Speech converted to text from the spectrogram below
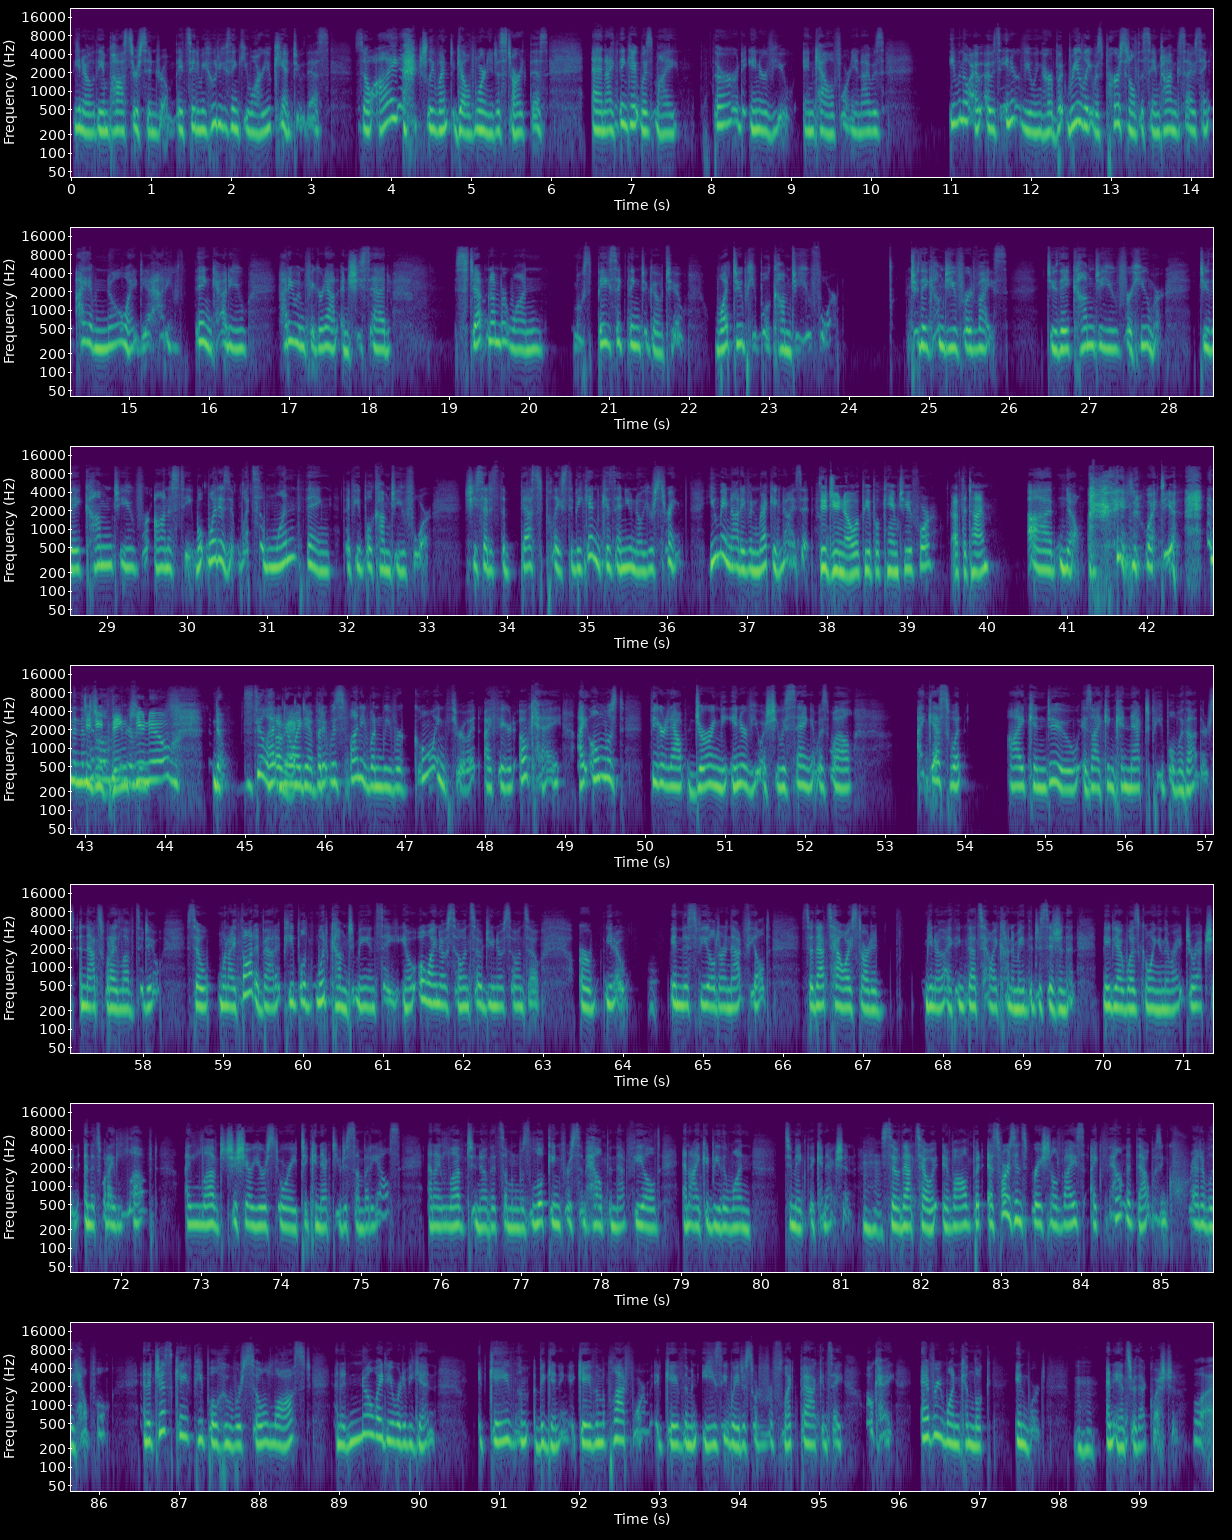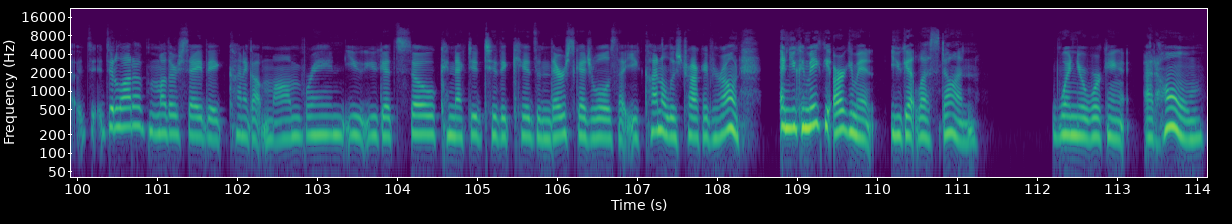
you know, the imposter syndrome. They'd say to me, Who do you think you are? You can't do this. So I actually went to California to start this. And I think it was my third interview in California. And I was, even though I, I was interviewing her, but really it was personal at the same time because I was saying, I have no idea. How do you think? How do you, how do you even figure it out? And she said, Step number one, most basic thing to go to. What do people come to you for? Do they come to you for advice? Do they come to you for humor? Do they come to you for honesty? What, what is it? What's the one thing that people come to you for? She said it's the best place to begin because then you know your strength. You may not even recognize it. Did you know what people came to you for at the time? Uh, no, I had no idea. And in the Did you think you knew? No, still had no idea. But it was funny when we were going through it. I figured, okay, I almost figured it out during the interview as she was saying it was, well, I guess what I can do is I can connect people with others. And that's what I love to do. So when I thought about it, people would come to me and say, you know, oh, I know so and so. Do you know so and so? Or, you know, in this field or in that field. So that's how I started. You know, I think that's how I kind of made the decision that maybe I was going in the right direction. And it's what I loved. I loved to share your story to connect you to somebody else. And I loved to know that someone was looking for some help in that field and I could be the one to make the connection. Mhm. So that's how it evolved. But as far as inspirational advice, I found that that was incredibly helpful. And it just gave people who were so lost and had no idea where to begin, it gave them a beginning. It gave them a platform. It gave them an easy way to sort of reflect back and say, okay, everyone can look inward Mhm. and answer that question. Well, uh, did a lot of mothers say they kind of got mom brain? You you get so connected to the kids and their schedules that you kind of lose track of your own. And you can make the argument you get less done when you're working at home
